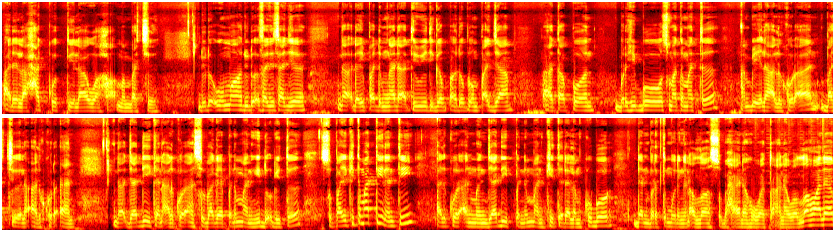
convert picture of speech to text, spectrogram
adalah hakut tilawah hak membaca. Duduk rumah duduk saja-saja nak daripada mengadap TV 24 jam ataupun berhibur semata-mata ambillah Al-Quran, bacalah Al-Quran. Nak jadikan Al-Quran sebagai peneman hidup kita supaya kita mati nanti Al-Quran menjadi peneman kita dalam kubur dan bertemu dengan Allah Subhanahu wa taala. Wallahu alam.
